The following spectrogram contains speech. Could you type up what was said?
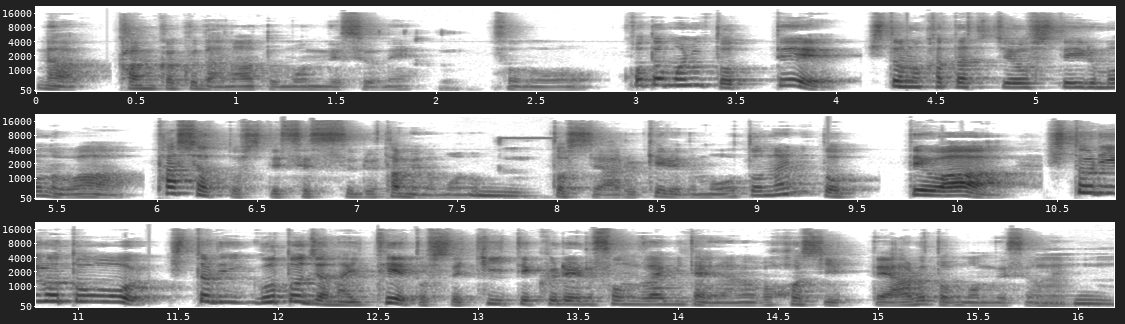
な感覚だなと思うんですよねうん。その、子供にとって人の形をしているものは他者として接するためのものうんとしてあるけれども、大人にとっては、独り言を独り言じゃない体として聞いてくれる存在みたいなのが欲しいってあると思うんですよね。うんうん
